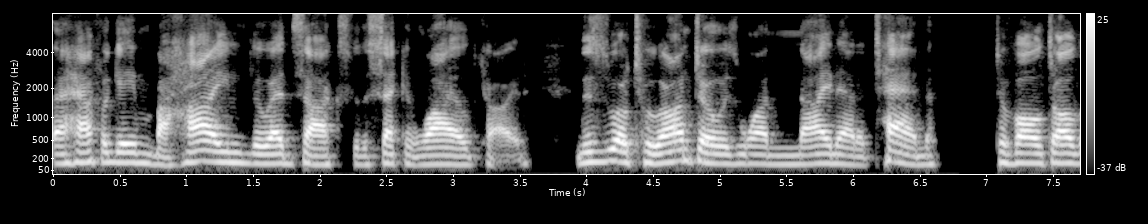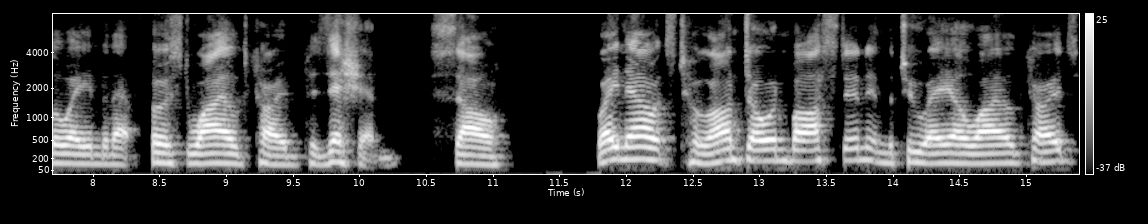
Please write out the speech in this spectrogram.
a half a game behind the Red Sox for the second wild card. This is where Toronto has won nine out of 10 to vault all the way into that first wild card position. So, right now, it's Toronto and Boston in the two AL wild cards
